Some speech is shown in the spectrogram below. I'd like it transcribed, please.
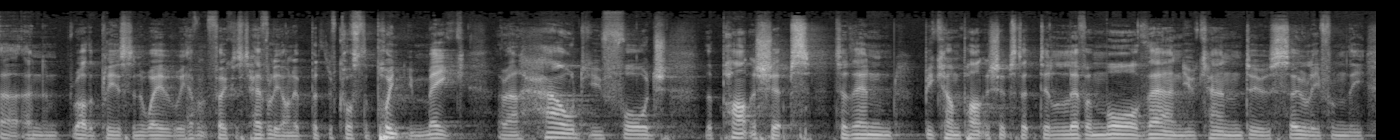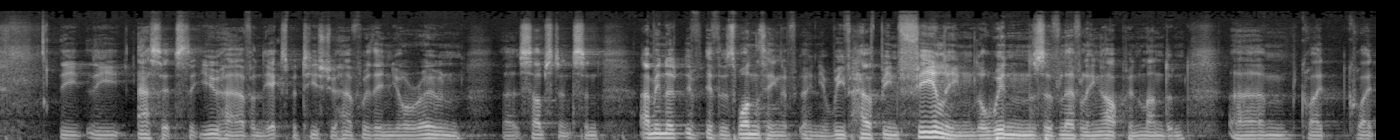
uh, and I'm rather pleased in a way that we haven't focused heavily on it. But of course, the point you make around how do you forge the partnerships to then become partnerships that deliver more than you can do solely from the the, the assets that you have and the expertise you have within your own uh, substance. And I mean, if, if there's one thing, we have been feeling the winds of levelling up in London, um, quite, quite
